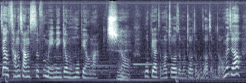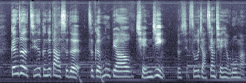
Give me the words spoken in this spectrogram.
这样常常师傅每年给我们目标嘛。是哦，目标怎么做？怎么做？怎么做？怎么做？我们只要跟着，其实跟着大师的这个目标前进。就师傅讲向前有路嘛。”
